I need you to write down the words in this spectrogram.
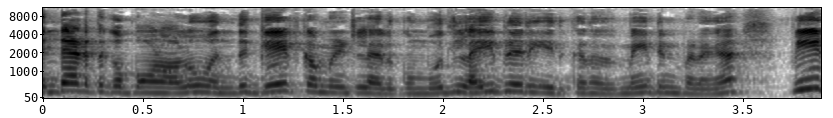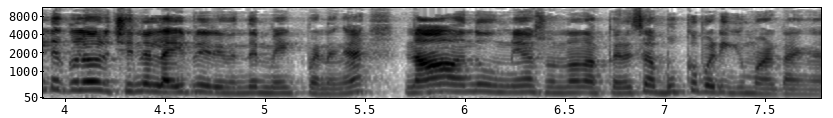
எந்த இடத்துக்கு போனாலும் வந்து கேட் கம்யூனிட்டியில் இருக்கும்போது லைப்ரரி இருக்கிறத மெயின்டைன் பண்ணுங்க. வீட்டுக்குள்ளே ஒரு சின்ன லைப்ரரி வந்து மேக் பண்ணுங்கள் நான் வந்து உண்மையாக சொன்னால் நான் பெருசாக புக்கு படிக்க மாட்டாங்க.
